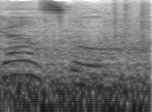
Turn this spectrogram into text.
Girls' School.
